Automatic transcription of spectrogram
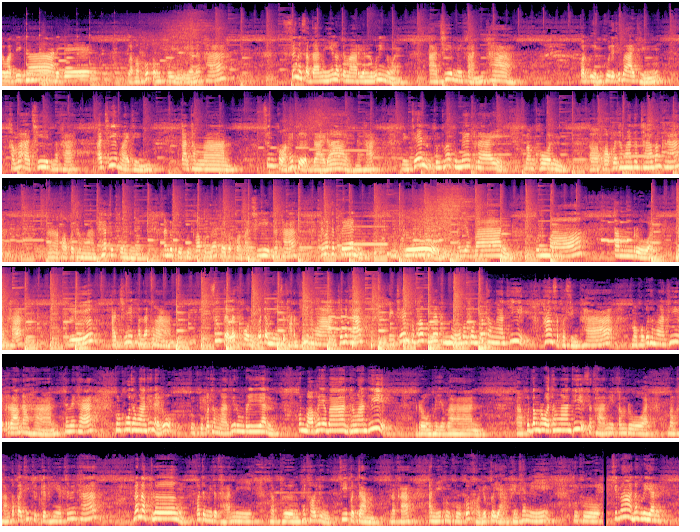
สวัสดีค่ะเด็กๆ กลับมาพบกับคุณครูอยู่อีกแล้วนะคะ ซึ่งในสัปดาห์นี้เราจะมาเรียนรู้ในหน่วย อาชีพในฝันค่ะ ก่อนอื่นคุณครูจะอธิบายถึงคำว่าอาชีพนะคะ อาชีพหมายถึงการทำงาน ซึ่งก่อให้เกิดรายได้นะคะ อย่างเช่น คุณพ่อคุณแม่ใคร บางคนออออกไปทำงานตอนเช้าบ้างคะ ออกไปทำงานแทบทุกคนเลย นั่นก็คือคุณพ่อคุณแม่ไปประกอบอาชีพนะคะ ไม่ว่าจะเป็นคุณครู พยาบาล คุณหมอตำรวจนะคะ หรืออาชีพพนักงาน ซึ่งแต่ละคนก็จะมีสถานที่ทำงานใช่ไหมคะ อย่างเช่นคุณพ่อคุณแม่คุณหนู บางคนก็ทำงานที่ห้างสรรพสินค้า บางคนก็ทำงานที่ร้านอาหารใช่ไหมคะ คุณครูทำงานที่ไหนลูก คุณครูก็ทำงานที่โรงเรียน คุณหมอพยาบาลทำงานที่โรงพยาบาลคุณตำรวจทำงานที่สถานีตำรวจ บางครั้งก็ไปที่จุดเกิดเหตุใช่ไหมคะ นักดับเพลิงก็จะมีสถานีดับเพลิงให้เขาอยู่ที่ประจำนะคะ อันนี้คุณครูก็ขอยกตัวอย่างเพียงแค่นี้ คุณครูคิดว่านักเรียน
